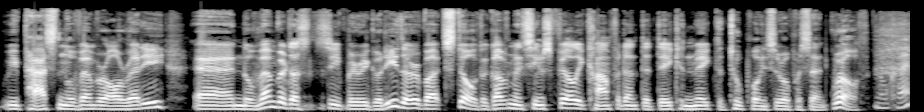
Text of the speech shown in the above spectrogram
we passed November already, and November doesn't seem very good either, but still, the government seems fairly confident that they can make the 2.0% growth. Okay.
